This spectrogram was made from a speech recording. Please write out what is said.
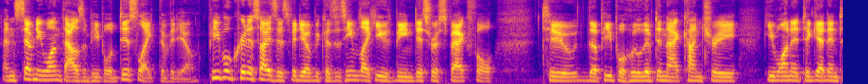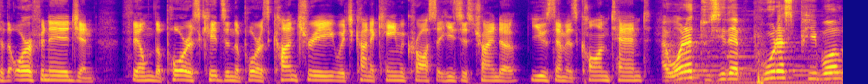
and 71,000 people disliked the video. People criticize this video because it seemed like he was being disrespectful to the people who lived in that country. He wanted to get into the orphanage and film the poorest kids in the poorest country, which kind of came across that he's just trying to use them as content. I wanted to see the poorest people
